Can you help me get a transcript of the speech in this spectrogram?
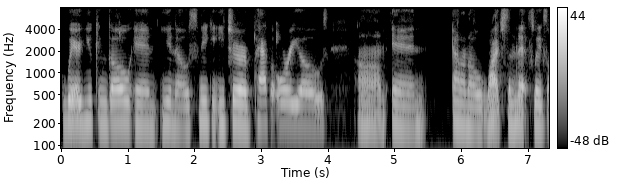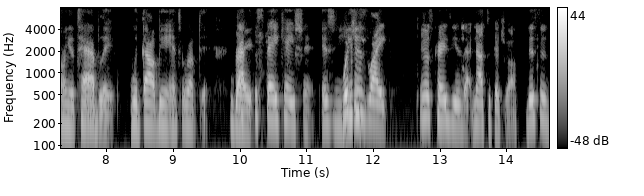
where you can go and you know sneak and eat your pack of Oreos, um, and I don't know, watch some Netflix on your tablet without being interrupted. Right, That's a staycation. It's which is like you know what's crazy is that not to cut you off. This is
